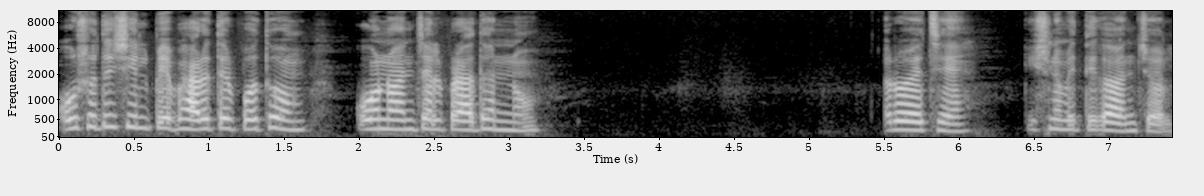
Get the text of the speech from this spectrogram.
ঔষধি শিল্পে ভারতের প্রথম কোন অঞ্চল প্রাধান্য রয়েছে? কৃষ্ণমৃত্তিকা অঞ্চল।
